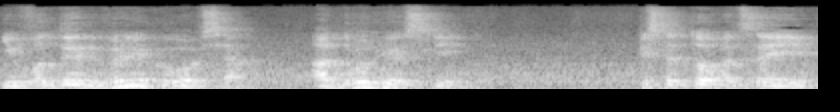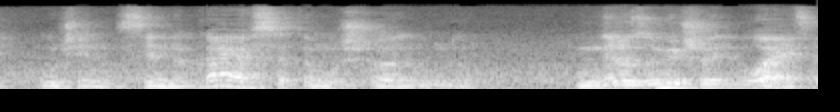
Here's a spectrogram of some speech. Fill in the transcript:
і в один вилікувався, а другий осліп. Після того цей учень сильно каявся, тому що ну, не розумів, що відбувається.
